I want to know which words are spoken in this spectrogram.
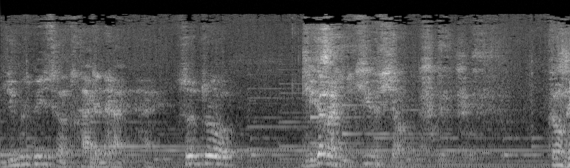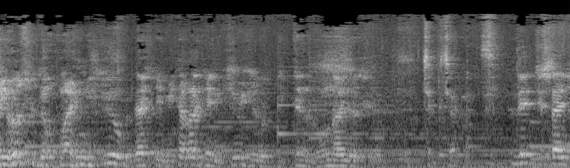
でジブリ美術館作ってね、はいはいはいそれと三鷹市に寄付しちゃうのその要するにお前に20億出して三鷹市に寄付しろって言ってるのと同じです。よめちゃくちゃなんですよで実際に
